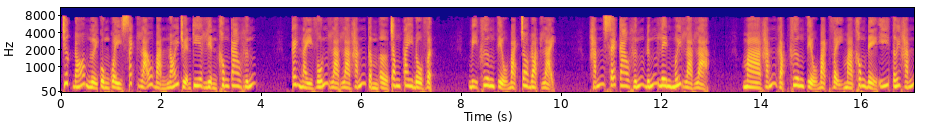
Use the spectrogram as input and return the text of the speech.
Trước đó người cùng quầy sách lão bản nói chuyện kia liền không cao hứng. Cái này vốn là là hắn cầm ở trong tay đồ vật. Bị Khương Tiểu Bạch cho đoạt lại. Hắn sẽ cao hứng đứng lên mới là lạ. Mà hắn gặp Khương Tiểu Bạch vậy mà không để ý tới hắn.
